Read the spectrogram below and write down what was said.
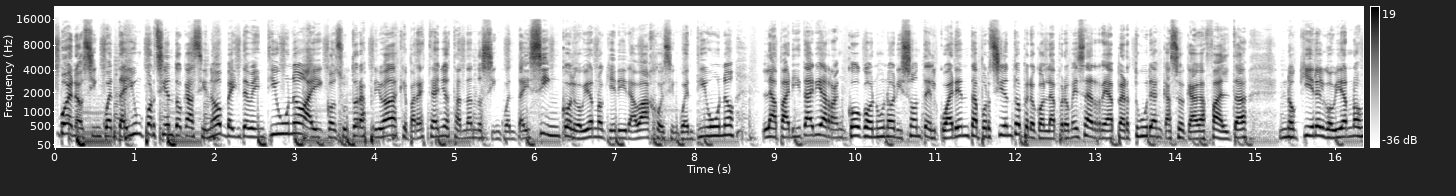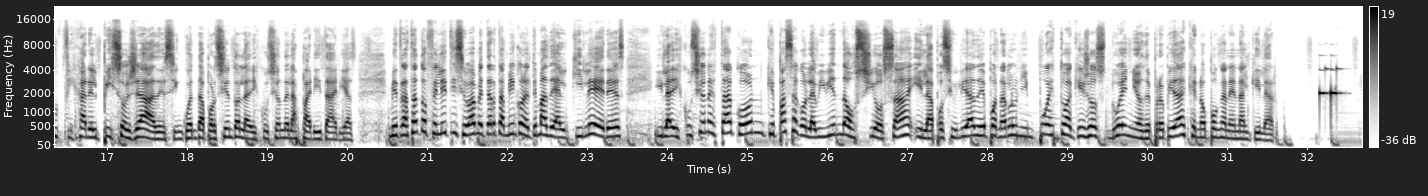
Bueno, 51% casi, ¿no? 2021. Hay consultoras privadas que para este año están dando 55. El gobierno quiere ir abajo de 51. La paritaria arrancó con un horizonte del 40%, pero con la promesa de reapertura en caso de que haga falta. No quiere el gobierno fijar el piso ya de 50% en la discusión de las paritarias. Mientras tanto, Feletti se va a meter también con el tema de alquileres y la discusión está con qué pasa con la vivienda ociosa y la posibilidad de ponerle un impuesto a aquellos dueños de propiedades que no pongan en alquiler.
